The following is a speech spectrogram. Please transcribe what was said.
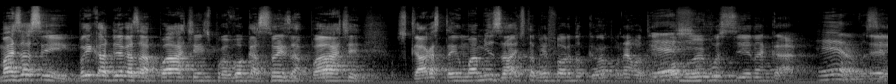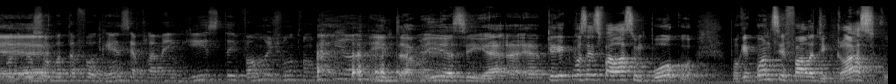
Mas assim, brincadeiras à parte, gente, provocações à parte, os caras têm uma amizade também fora do campo, né, Rodrigo? É, Como eu e você, né, cara? É, você, É. eu sou botafoguense, é flamenguista e vamos junto, vamos caminhando. Então, e assim, é- é- eu queria que vocês falassem um pouco, porque quando se fala de clássico,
